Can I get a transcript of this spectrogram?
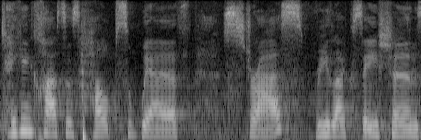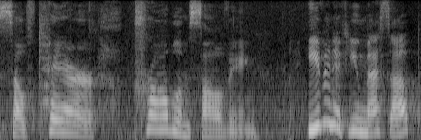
taking classes helps with stress, relaxation, self-care, problem solving. Even if you mess up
